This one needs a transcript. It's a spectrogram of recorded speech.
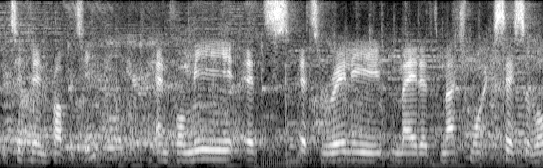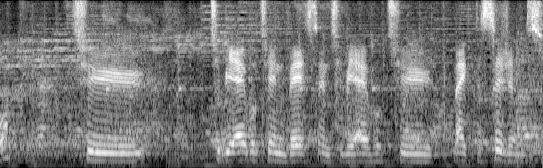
particularly in property. And for me, it's, it's really made it much more accessible to, to be able to invest and to be able to make decisions,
